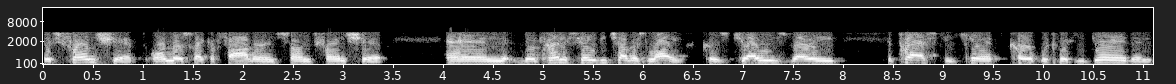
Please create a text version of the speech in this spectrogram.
this friendship, almost like a father and son friendship, and they kind of save each other's life because Joey's very depressed. He can't cope with what he did, and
